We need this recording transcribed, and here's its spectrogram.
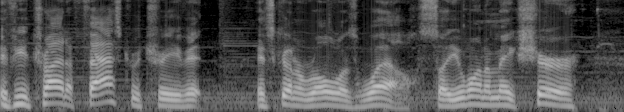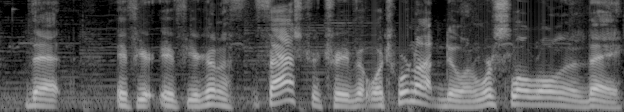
if you try to fast retrieve it, it's going to roll as well. So you want to make sure that if you're if you're going to fast retrieve it, which we're not doing, we're slow rolling today,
